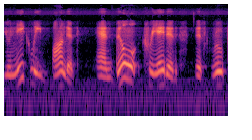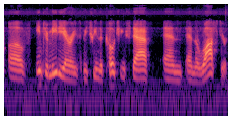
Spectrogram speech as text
uniquely bonded, and Bill created – this group of intermediaries between the coaching staff and, and the roster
